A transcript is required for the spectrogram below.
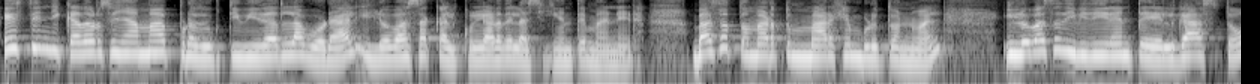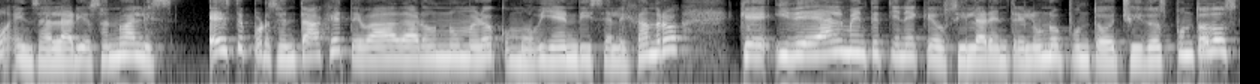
Este indicador se llama productividad laboral y lo vas a calcular de la siguiente manera. Vas a tomar tu margen bruto anual y lo vas a dividir entre el gasto en salarios anuales Este porcentaje te va a dar un número, como bien dice Alejandro, que idealmente tiene que oscilar entre el 1.8 y 2.2.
